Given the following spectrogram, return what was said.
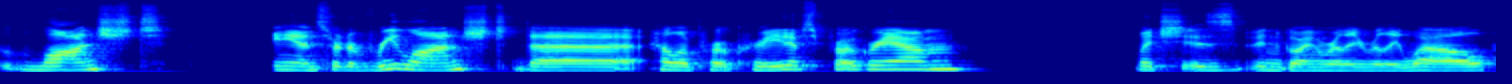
launched and sort of relaunched the Hello Pro Creatives program, which has been going really, really well.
